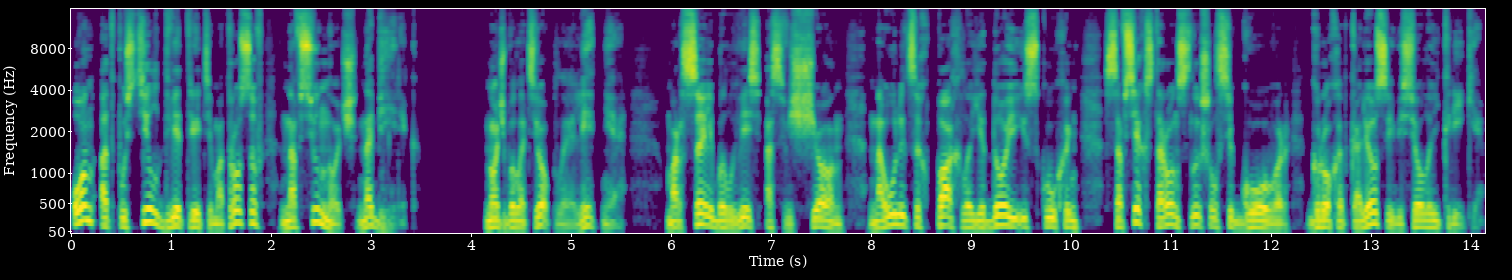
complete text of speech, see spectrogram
он отпустил две трети матросов на всю ночь на берег. Ночь была теплая, летняя. Марсель был весь освещен, на улицах пахло едой из кухонь, со всех сторон слышался говор, грохот колес и веселые крики.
